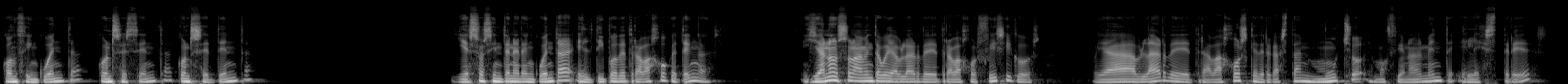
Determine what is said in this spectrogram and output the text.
con 50, con 60, con 70. Y eso sin tener en cuenta el tipo de trabajo que tengas. Y ya no solamente voy a hablar de trabajos físicos, voy a hablar de trabajos que desgastan mucho emocionalmente. El estrés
